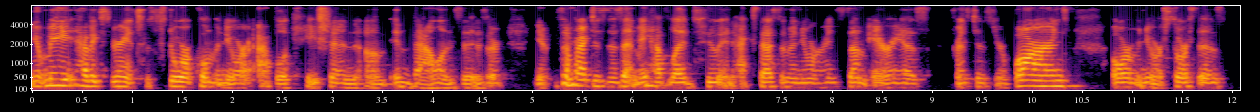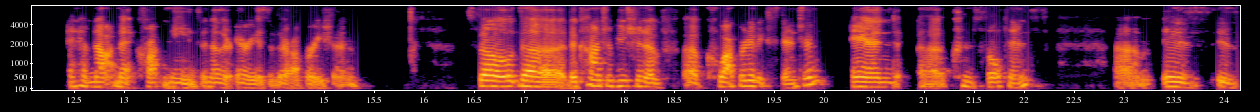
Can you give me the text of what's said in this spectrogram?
you may have experienced historical manure application um, imbalances or you know, some practices that may have led to an excess of manure in some areas, for instance, near barns or manure sources and have not met crop needs in other areas of their operation. So the, the contribution of, of cooperative extension and uh, consultants um, is, is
